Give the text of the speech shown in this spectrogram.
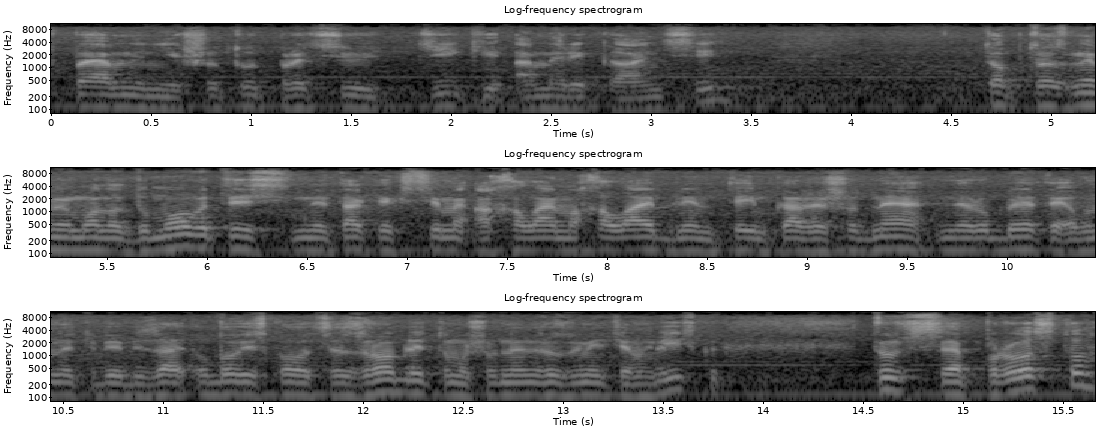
впевнені, що тут працюють тільки американці. Тобто з ними можна домовитись, не так як з цими ахалай-махалай, блін, ти їм кажеш одне не робити, а вони тобі обов'язково це зроблять, тому що вони не розуміють англійську. Тут все просто.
